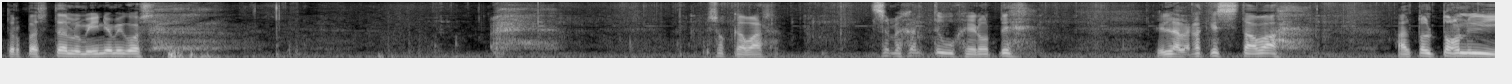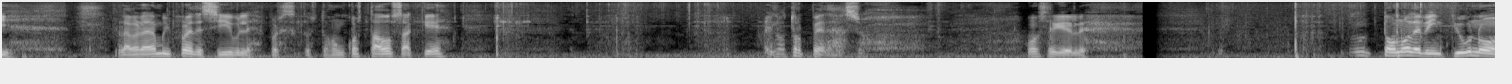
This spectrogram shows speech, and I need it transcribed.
Otro pedacito de aluminio, amigos. Eso acabar semejante agujerote. Y la verdad que estaba alto el tono y la verdad muy predecible. Pues a un costado saqué otro pedazo. Vamos a seguirle. Un tono de 21.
